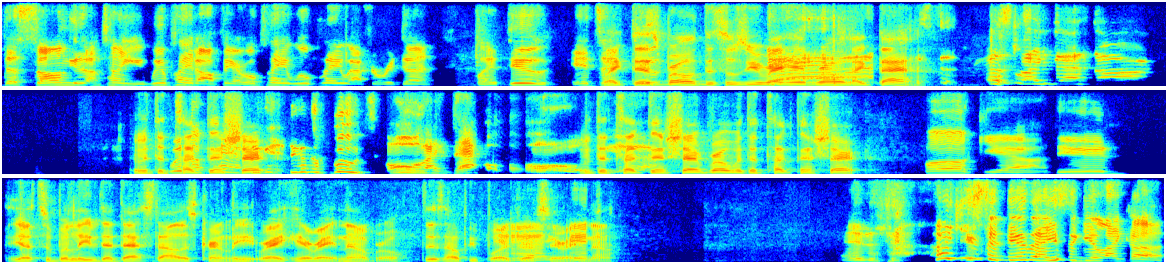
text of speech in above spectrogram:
the song is I'm telling you, we'll play it off air. We'll play it, we'll play it after we're done. But dude, it's a Like this, good- bro. This was you right here, bro. Like that. Just like that, dog. With the. With tucked the in pants. shirt. Look at, look at the boots. Oh, like that. Oh, With the tucked in shirt, bro. With the tucked in shirt. fuck yeah, dude. You have to believe that that style is currently right here, right now, bro. This is how people are Yeah, dressing right yeah. now. And I used to do that. I used to get like a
